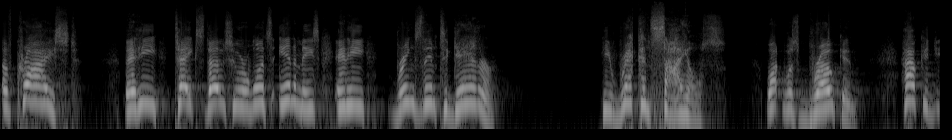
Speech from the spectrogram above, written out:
of Christ that he takes those who are once enemies and he brings them together. He reconciles what was broken. How could you,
